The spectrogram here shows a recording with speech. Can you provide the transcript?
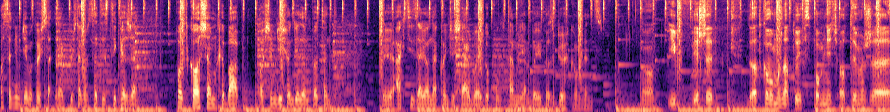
ostatnio widziałem jakąś, jakąś taką statystykę, że pod koszem chyba 81% y, akcji Zajona kończy się albo jego punktami, albo jego zbiórką, więc No i jeszcze dodatkowo można tutaj wspomnieć o tym, że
